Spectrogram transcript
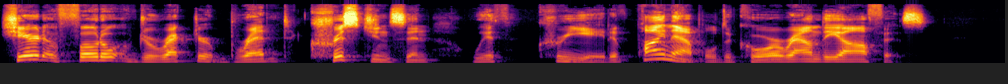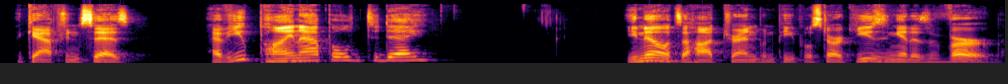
shared a photo of director Brent Christensen with creative pineapple decor around the office. The caption says, Have you pineappled today? You know it's a hot trend when people start using it as a verb.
